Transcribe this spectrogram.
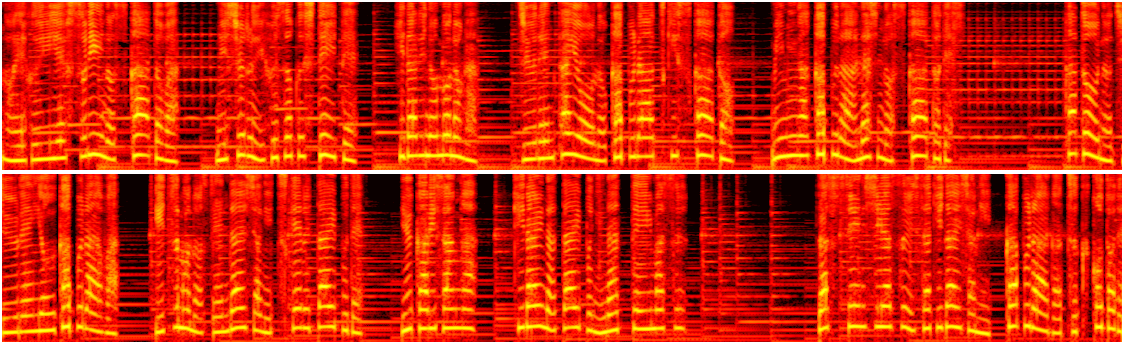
の FEF3 のスカートは2種類付属していて、左のものが充電対応のカプラー付きスカート、右がカプラーなしのスカートです。加藤の充電用カプラーはいつもの仙台車につけるタイプで、ゆかりさんが嫌いなタイプになっています。脱線しやすい先台車にカプラーがつくことで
